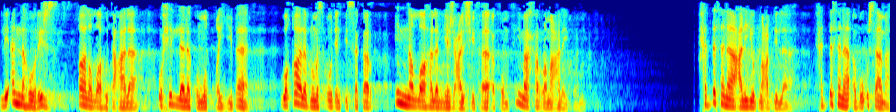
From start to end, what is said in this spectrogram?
لأنه رجس قال الله تعالى أحل لكم الطيبات. وقال ابن مسعود في السكر إن الله لم يجعل شفاءكم فيما حرم عليكم. حدثنا علي بن عبد الله حدثنا أبو أسامة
